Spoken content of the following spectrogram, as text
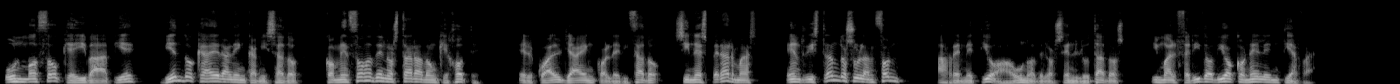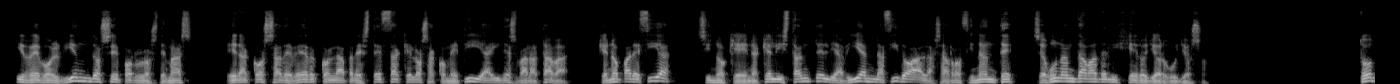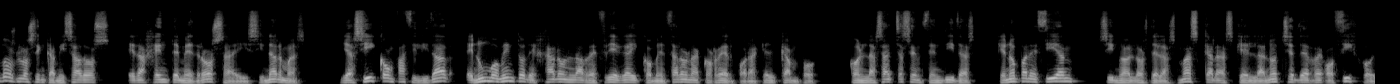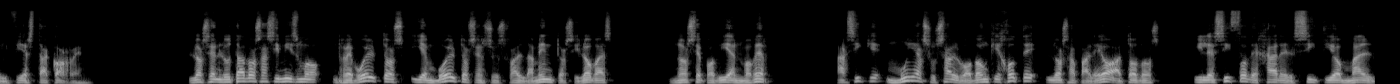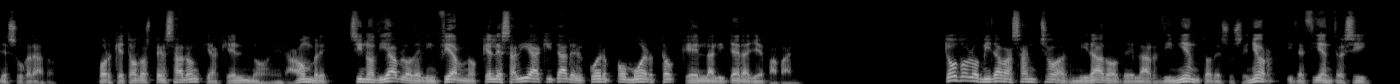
Un mozo que iba a pie, viendo caer al encamisado, comenzó a denostar a don Quijote, el cual, ya encolerizado, sin esperar más, enristrando su lanzón, arremetió a uno de los enlutados y malferido dio con él en tierra. Y revolviéndose por los demás, era cosa de ver con la presteza que los acometía y desbarataba, que no parecía sino que en aquel instante le habían nacido alas a Rocinante según andaba de ligero y orgulloso. Todos los encamisados era gente medrosa y sin armas, y así con facilidad en un momento dejaron la refriega y comenzaron a correr por aquel campo, con las hachas encendidas que no parecían sino a los de las máscaras que en la noche de regocijo y fiesta corren. Los enlutados asimismo, revueltos y envueltos en sus faldamentos y lobas, no se podían mover, así que muy a su salvo don Quijote los apaleó a todos y les hizo dejar el sitio mal de su grado, porque todos pensaron que aquel no era hombre, sino diablo del infierno, que le salía a quitar el cuerpo muerto que en la litera llevaban. Todo lo miraba Sancho admirado del ardimiento de su señor, y decía entre sí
